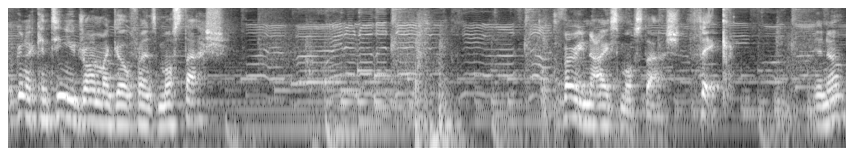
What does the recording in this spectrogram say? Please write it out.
We're gonna continue drawing my girlfriend's mustache. Very nice mustache, thick, you know.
